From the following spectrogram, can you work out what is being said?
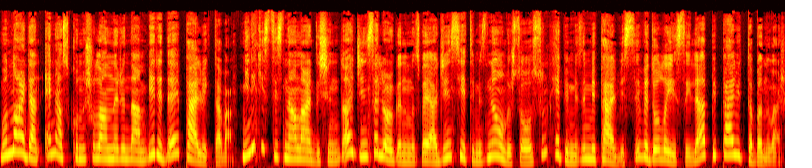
Bunlardan en az konuşulanlarından biri de pelvik taban. Minik istisnalar dışında cinsel organımız veya cinsiyetimiz ne olursa olsun hepimizin bir pelvisi ve dolayısıyla bir pelvik tabanı var.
